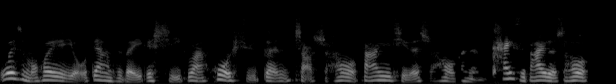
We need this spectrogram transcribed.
为什么会有这样子的一个习惯？或许跟小时候发育期的时候，可能开始发育的时候，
